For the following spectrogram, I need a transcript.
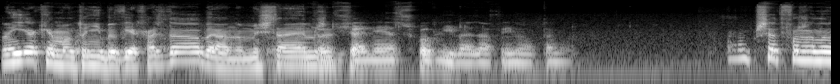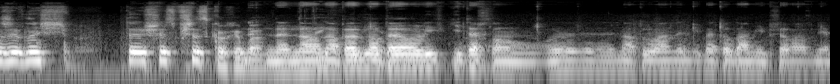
No i jak ja mam to niby wjechać? Dobra, no myślałem, to że dzisiaj nie jest szkodliwe, zacznijmy od tego. przetworzona żywność to już jest wszystko chyba. Na, na, na pewno te oliwki też są y, naturalnymi metodami przeważnie.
